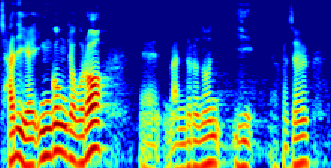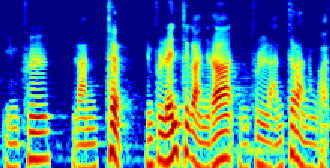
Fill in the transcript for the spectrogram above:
자리에 인공적으로 예, 만들어 놓은 이 그것을 임플란트 임플란트가 아니라 임플란트라는 것.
